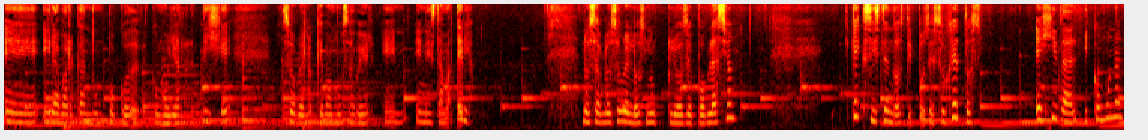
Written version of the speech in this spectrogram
eh, ir abarcando un poco, de, como ya dije, sobre lo que vamos a ver en, en esta materia. Nos habló sobre los núcleos de población existen dos tipos de sujetos, ejidal y comunal,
